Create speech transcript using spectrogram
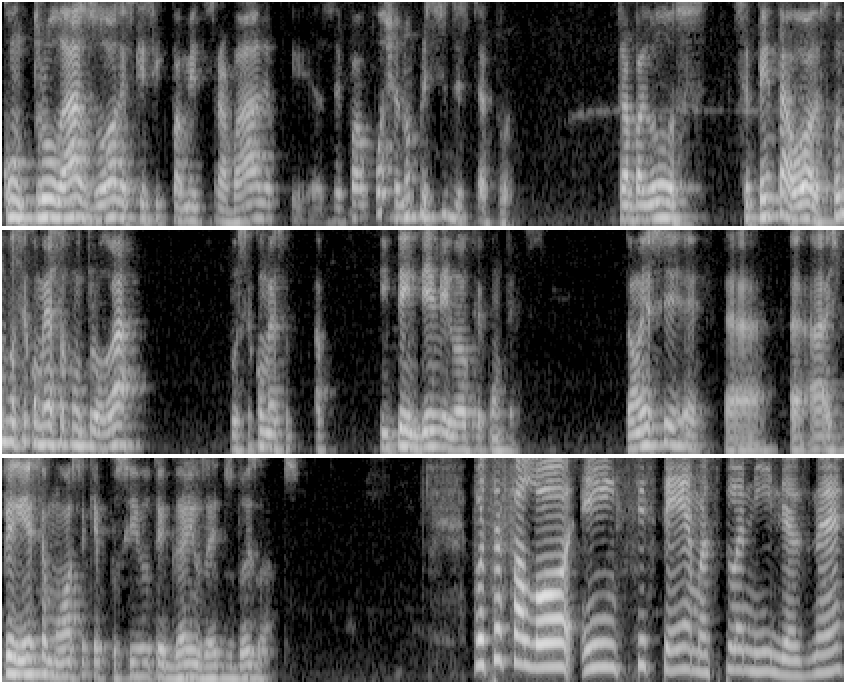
controlar as horas que esse equipamento trabalha. Porque você fala, poxa, não preciso desse trator. Trabalhou 70 horas. Quando você começa a controlar, você começa entender melhor o que acontece. Então, esse é, a, a, experiência mostra que é possível ter ganhos aí dos dois lados. Você falou em sistemas, planilhas, né?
